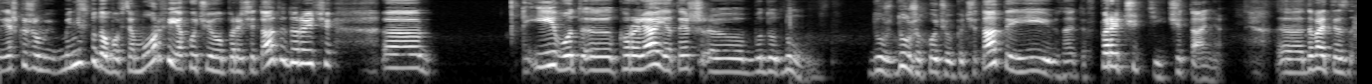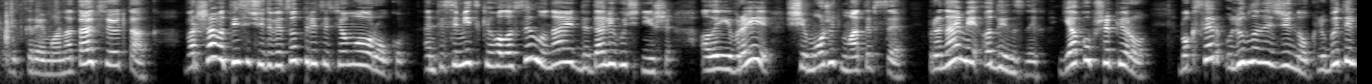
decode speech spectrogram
я ж кажу, мені сподобався Морфі, я хочу його перечитати, до речі. Е, і от е, короля я теж е, буду, ну, дуже, дуже хочу почитати і, знаєте, в передчутті читання. Е, давайте відкриємо анотацію. Так. Варшава 1937 року. Антисемітські голоси лунають дедалі гучніше, але євреї ще можуть мати все. Принаймні один з них Якуб Шапіро, боксер, улюблений з жінок, любитель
